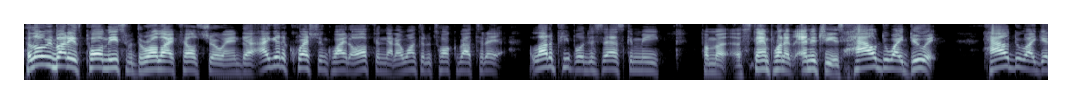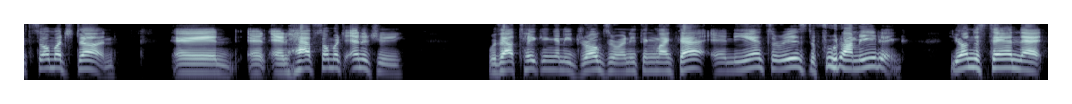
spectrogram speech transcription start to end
Hello, everybody. It's Paul Nison with the Raw Life Health Show, and uh, I get a question quite often that I wanted to talk about today. A lot of people are just asking me, from a, a standpoint of energy, is how do I do it? How do I get so much done and and and have so much energy without taking any drugs or anything like that? And the answer is the food I'm eating. You understand that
